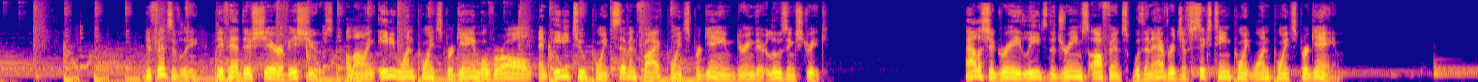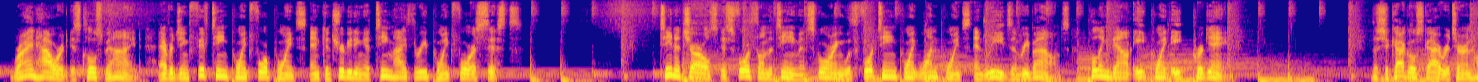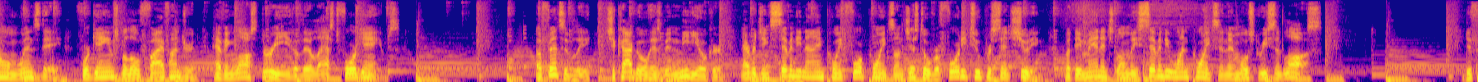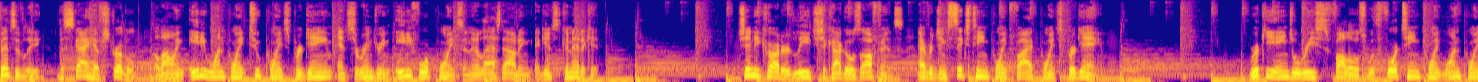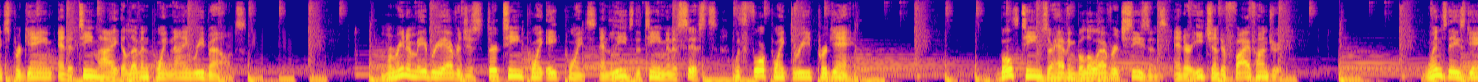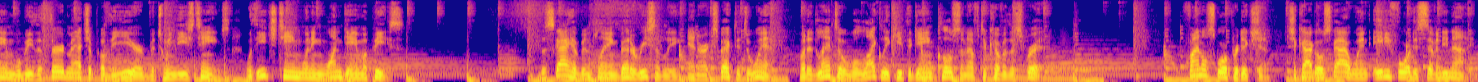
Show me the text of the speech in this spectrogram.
Defensively, they've had their share of issues, allowing 81 points per game overall and 82.75 points per game during their losing streak. Allisha Gray leads the Dreams offense with an average of 16.1 points per game. Rhyne Howard is close behind, averaging 15.4 points and contributing a team-high 3.4 assists. Tina Charles is fourth on the team in scoring with 14.1 points and leads in rebounds, pulling down 8.8 per game. The Chicago Sky return home Wednesday, for games below 500, having lost three of their last four games. Offensively, Chicago has been mediocre, averaging 79.4 points on just over 42% shooting, but they managed only 71 points in their most recent loss. Defensively, the Sky have struggled, allowing 81.2 points per game and surrendering 84 points in their last outing against Connecticut. Chennedy Carter leads Chicago's offense, averaging 16.5 points per game. Rookie Angel Reese follows with 14.1 points per game and a team-high 11.9 rebounds. Marina Mabrey averages 13.8 points and leads the team in assists, with 4.3 per game. Both teams are having below average seasons and are each under 500. Wednesday's game will be the third matchup of the year between these teams, with each team winning one game apiece. The Sky have been playing better recently and are expected to win, but Atlanta will likely keep the game close enough to cover the spread. Final score prediction Chicago Sky win 84 79.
